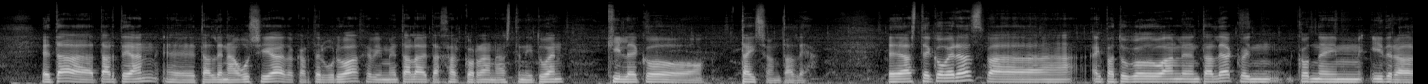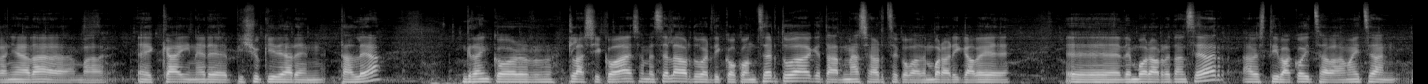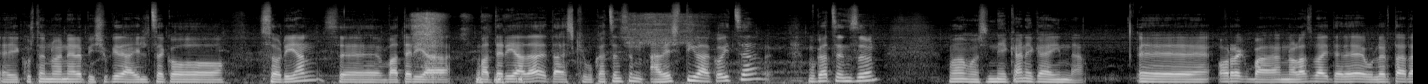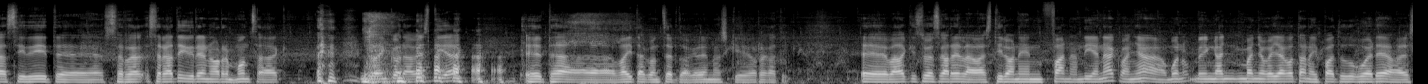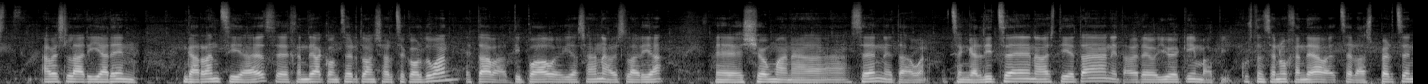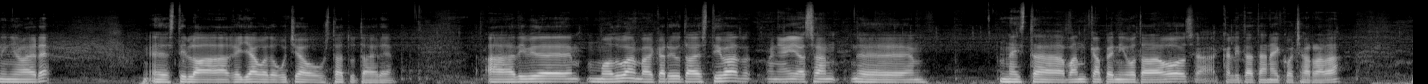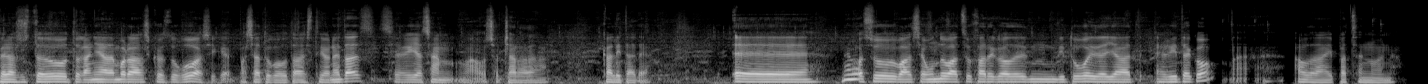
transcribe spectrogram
Eta tartean, e, talde nagusia edo kartelburua, heavy metala eta hardcorean hasten dituen Kileko Tyson taldea. E, azteko beraz, ba, aipatuko duan lehen taldea, Codename Hydra gainera da, ba, e, Kain ere pixukidearen taldea. Grindcore klasikoa, esan bezala, ordu erdiko kontzertuak eta arnasa hartzeko ba, denborarik gabe e, denbora horretan zehar. Abesti bakoitza ba, amaitzean e, ikusten nuen ere pixukidea hiltzeko zorian, ze bateria, bateria da, eta eski bukatzen zuen abesti bakoitza, bukatzen zuen, vamos, neka-neka egin da. E, horrek, ba, nolaz ere, ulertarazi dit, e, zer, zergatik diren horren montzak, Grindcore abestiak, eta baita kontzertuak ere noski horregatik. E, badakizu ez garela ba, estilo honen fan handienak, baina, bueno, baino gehiagotan aipatu dugu ere abes, abeslariaren garrantzia, ez, e, jendea kontzertuan sartzeko orduan, eta ba, tipo hau egia zen abeslaria e, showmana zen, eta, bueno, etzen gelditzen abestietan, eta bere oiuekin, ba, ikusten zenun jendea, ba, etzela aspertzen inola ere, e, estiloa gehiago edo gutxiago gustatuta ere. Adibide moduan, ba, ekarri dut abesti bat, baina egia zen, e, naizta bandkapen igota dago, osea, kalitatea nahiko txarra da. Beraz uste dut gainera denbora asko ez dugu, hasi que pasatuko dut abesti honetaz, segia esan ba, oso txarra da kalitatea. E, Negozu, ba, segundu batzu jarriko ditugu ideia bat egiteko, ba, hau da aipatzen nuena.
